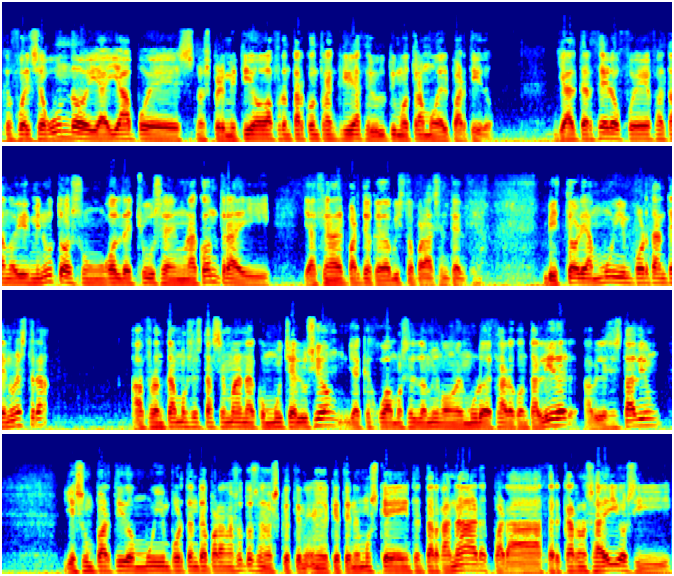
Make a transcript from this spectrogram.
que fue el segundo y allá pues nos permitió afrontar con tranquilidad el último tramo del partido. Ya el tercero fue faltando 10 minutos, un gol de Chus en una contra y, y al final del partido quedó visto para la sentencia. Victoria muy importante nuestra. Afrontamos esta semana con mucha ilusión, ya que jugamos el domingo en el muro de Zaro contra el líder, Avilés Stadium, y es un partido muy importante para nosotros en, los que en el que tenemos que intentar ganar para acercarnos a ellos y,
